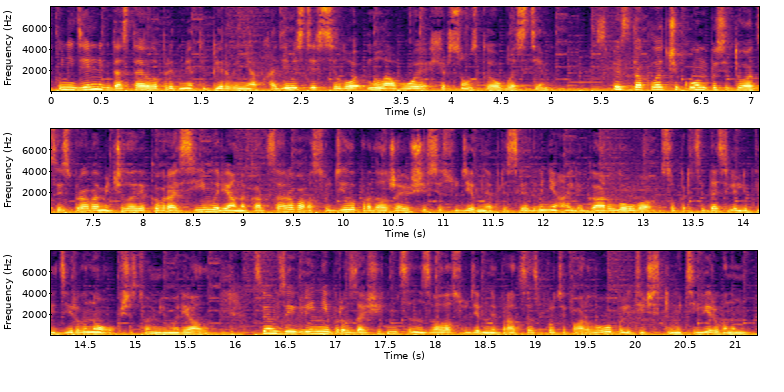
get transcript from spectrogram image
в понедельник доставила предметы первой необходимости в село Мыловое Херсонской области. Спецдокладчик ООН по ситуации с правами человека в России Мариана Кацарова осудила продолжающееся судебное преследование Олега Орлова, сопредседателя ликвидированного общества «Мемориал». В своем заявлении правозащитница назвала судебный процесс против Орлова политически мотивированным.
